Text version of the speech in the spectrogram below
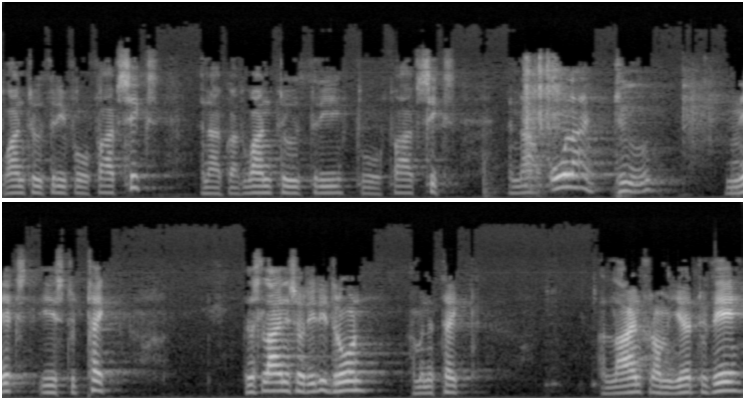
1 2 3 4 5 6 and I've got one, two, three, four, five, six. And now all I do next is to take this line is already drawn. I'm going to take a line from here to there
